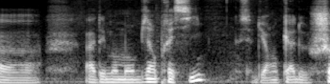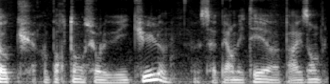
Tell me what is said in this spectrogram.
à des moments bien précis c'est-à-dire en cas de choc important sur le véhicule. Ça permettait euh, par exemple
